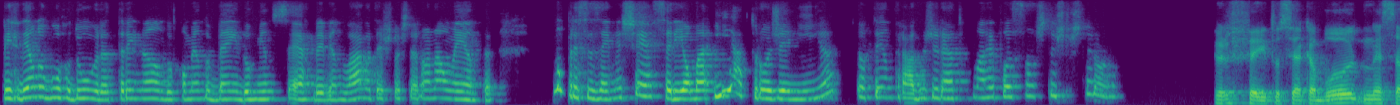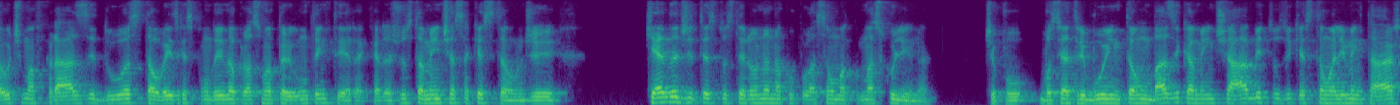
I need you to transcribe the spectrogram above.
perdendo gordura, treinando, comendo bem, dormindo certo, bebendo água, a testosterona aumenta. Não precisei mexer, seria uma iatrogenia eu ter entrado direto com uma reposição de testosterona. Perfeito. Você acabou nessa última frase, duas, talvez respondendo a próxima pergunta inteira, que era justamente essa questão de queda de testosterona na população masculina. Tipo, você atribui então basicamente hábitos e questão alimentar,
